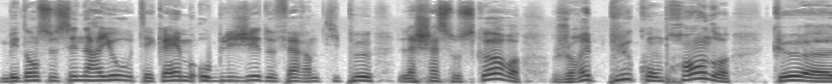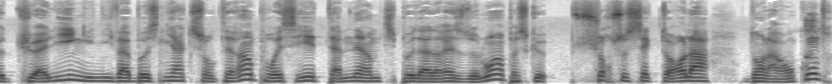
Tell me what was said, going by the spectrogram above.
Mais dans ce scénario où tu es quand même obligé de faire un petit peu la chasse au score, j'aurais pu comprendre que euh, tu alignes une Iva Bosniak sur le terrain pour essayer de t'amener un petit peu d'adresse de loin parce que sur ce secteur-là, dans la rencontre,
